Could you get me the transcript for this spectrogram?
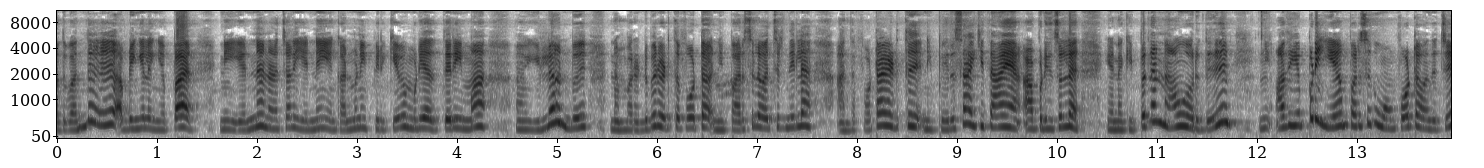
அது வந்து அப்படிங்கிறீங்க பார். நீ என்ன நினச்சாலும் என்ன என் கண்மணி பிரிக்கவே முடியாது தெரியுமா? இல்லை அன்பு நம்ம ரெண்டு பேரும் எடுத்த ஃபோட்டோ நீ பரிசில் வச்சுருந்தில்ல அந்த ஃபோட்டோ எடுத்து நீ பெருசாக்கி தாயன் அப்படின்னு சொல்ல. எனக்கு இப்போ தான் ஞாபகம் வருது நீ- அது எப்படி என் பரிசுக்கு உன் ஃபோட்டோ வந்துச்சு?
